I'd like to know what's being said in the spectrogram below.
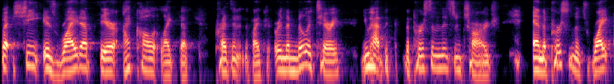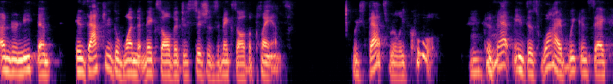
But she is right up there. I call it like the president, the vice, or in the military, you have the, the person that's in charge, and the person that's right underneath them is actually the one that makes all the decisions and makes all the plans, which that's really cool. Because mm-hmm. that means as wife, we can say,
